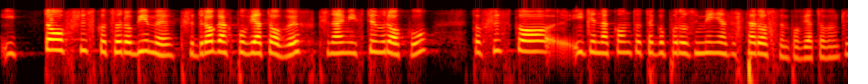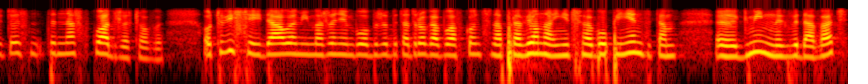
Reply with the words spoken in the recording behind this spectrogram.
I to wszystko, co robimy przy drogach powiatowych, przynajmniej w tym roku, to wszystko idzie na konto tego porozumienia ze starostwem powiatowym, czyli to jest ten nasz wkład rzeczowy. Oczywiście ideałem i marzeniem byłoby, żeby ta droga była w końcu naprawiona i nie trzeba było pieniędzy tam e, gminnych wydawać,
